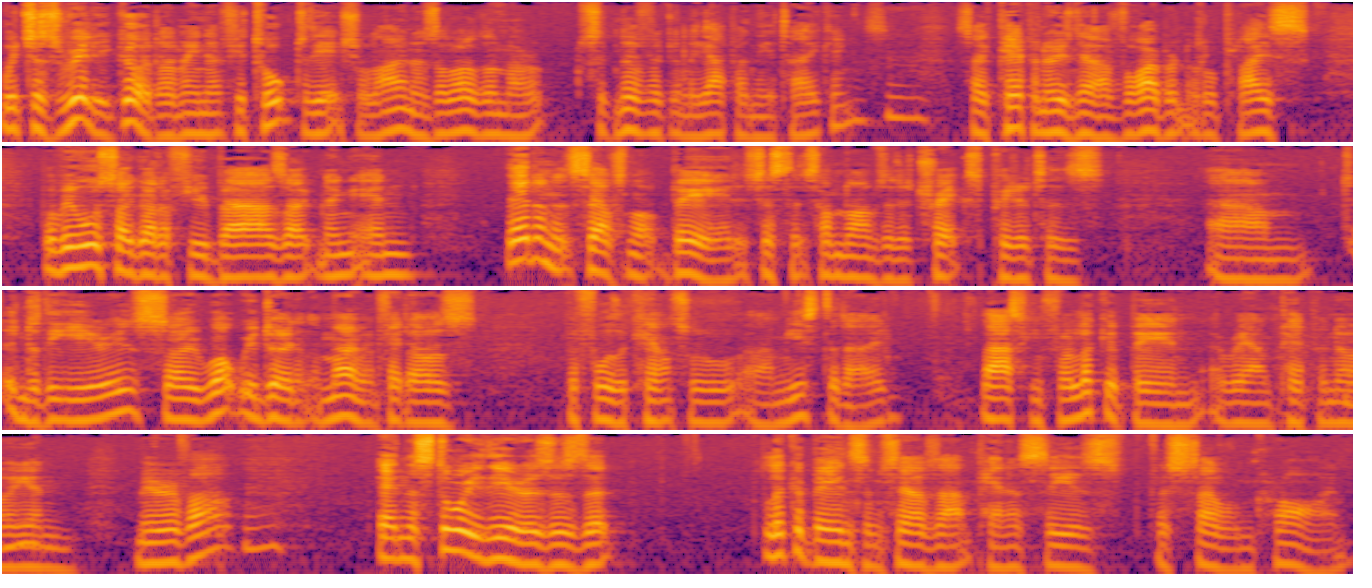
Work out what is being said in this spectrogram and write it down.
which is really good. I mean, if you talk to the actual owners, a lot of them are significantly up in their takings. So Papanui is now a vibrant little place. But we've also got a few bars opening, and that in itself's not bad. It's just that sometimes it attracts predators um, into the areas. So what we're doing at the moment, in fact, I was before the council um, yesterday asking for a liquor ban around Papanui and Merivale. And the story there is, is that liquor bans themselves aren't panaceas for solving crime,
